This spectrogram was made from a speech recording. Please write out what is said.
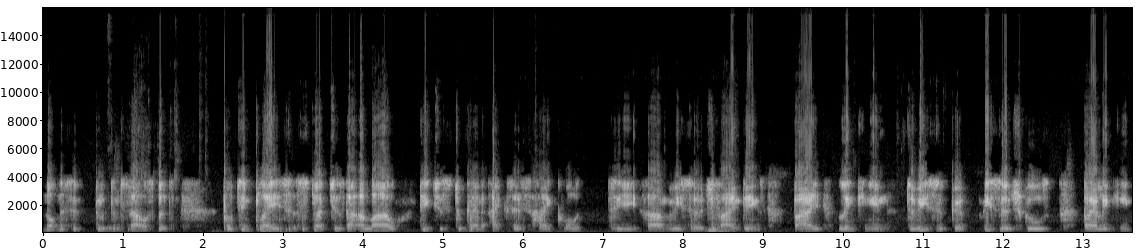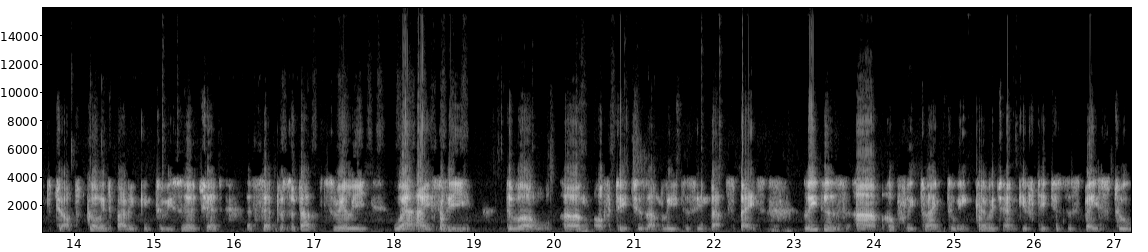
not necessarily do it themselves, but put in place structures that allow teachers to kind of access high quality um, research findings by linking in to research, research schools, by linking to chartered college, by linking to ResearchED, etc. So that's really where I see the role um, of teachers and leaders in that space. Leaders um, hopefully trying to encourage and give teachers the space to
